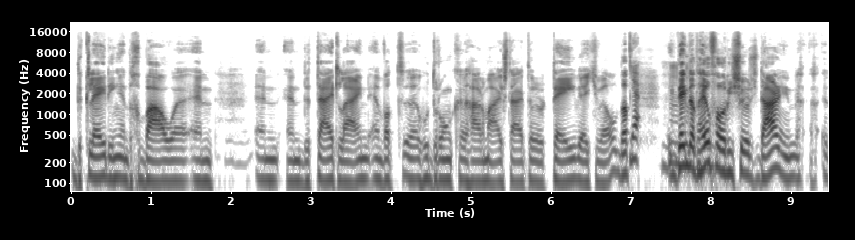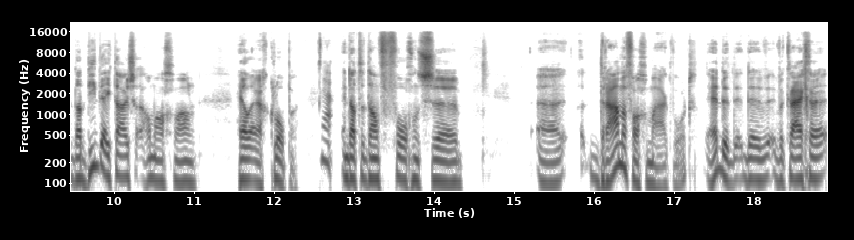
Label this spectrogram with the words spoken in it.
de kleding en de gebouwen en, mhm. en, en de tijdlijn en wat, uh, hoe dronk haar majesteit er thee, weet je wel. Dat, Ik denk dat heel veel research daarin, eh, dat die details allemaal gewoon heel erg kloppen. Ja. En dat er dan vervolgens... Uh, uh, drama van gemaakt wordt. Hè, de, de, de, we krijgen,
